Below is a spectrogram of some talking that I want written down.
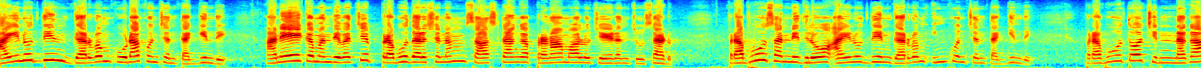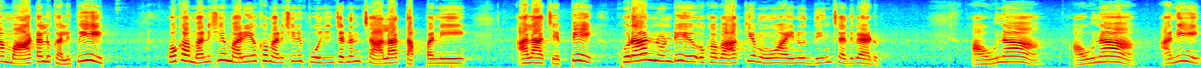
ఐనుద్దీన్ గర్వం కూడా కొంచెం తగ్గింది. అనేక మంది వచ్చి ప్రభు దర్శనం సాష్టాంగ ప్రణామాలు చేయడం చూశాడు. ప్రభు సన్నిధిలో ఐనుద్దీన్ గర్వం ఇంకొంచెం తగ్గింది. ప్రభువుతో చిన్నగా మాటలు కలిపి ఒక మనిషి మరి ఒక మనిషిని పూజించడం చాలా తప్పని అలా చెప్పి ఖురాన్ నుండి ఒక వాక్యము ఐనుద్దీన్ చదివాడు. అవునా? అవునా? అని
